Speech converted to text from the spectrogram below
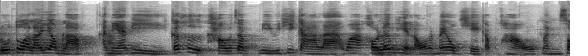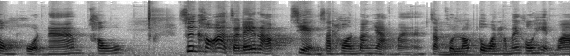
รู้ตัวแล้วยอมรับอันเนี้ยดีก็คือเขาจะมีวิธีการแล้วว่าเขาเริ่มเห็นแล้วว่ามันไม่โอเคกับเขา มันส่งผลนะเขาซึ่งเขาอาจจะได้รับเสียงสะท้อนบางอย่างมา จากคนรอบตัวทำให้เขาเห็นว่า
